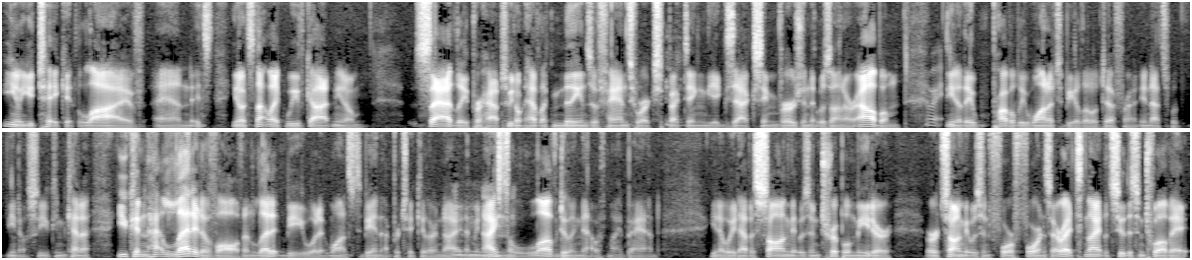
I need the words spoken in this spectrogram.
you know you take it live, and it's you know it's not like we've got you know. Sadly, perhaps we don't have like millions of fans who are expecting the exact same version that was on our album. Right. You know, they probably want it to be a little different, and that's what you know. So you can kind of you can ha- let it evolve and let it be what it wants to be in that particular night. I mean, I used to love doing that with my band. You know, we'd have a song that was in triple meter or a song that was in four four, and say, "All right, tonight let's do this in twelve eight.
